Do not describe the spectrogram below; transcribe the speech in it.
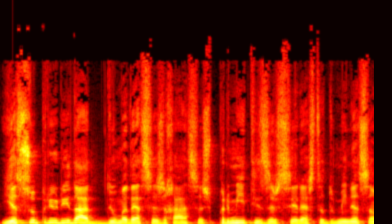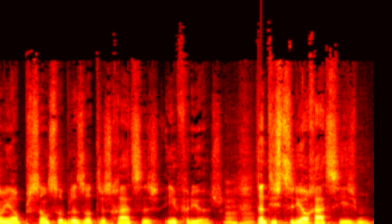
e a superioridade de uma dessas raças permite exercer esta dominação e opressão sobre as outras raças inferiores. Portanto, isto seria o racismo.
